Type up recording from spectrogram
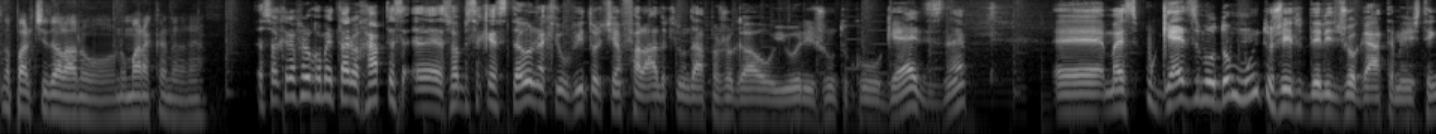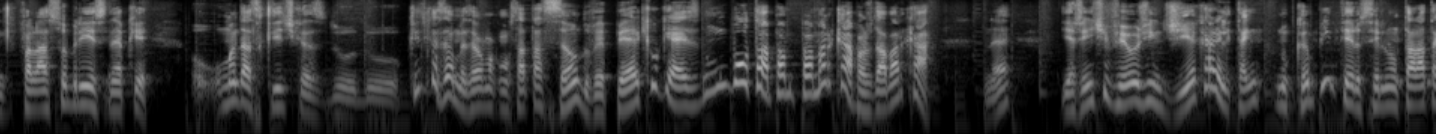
na partida lá no, no Maracanã, né? Eu só queria fazer um comentário rápido é, sobre essa questão, né, que o Vitor tinha falado que não dá para jogar o Yuri junto com o Guedes, né? É, mas o Guedes mudou muito o jeito dele de jogar também. A gente tem que falar sobre isso, né? Porque uma das críticas do. do... Críticas não, mas é uma constatação do VP é que o Guedes não voltava para marcar, para ajudar a marcar, né? E a gente vê hoje em dia, cara, ele tá no campo inteiro. Se ele não tá lá. Tá...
